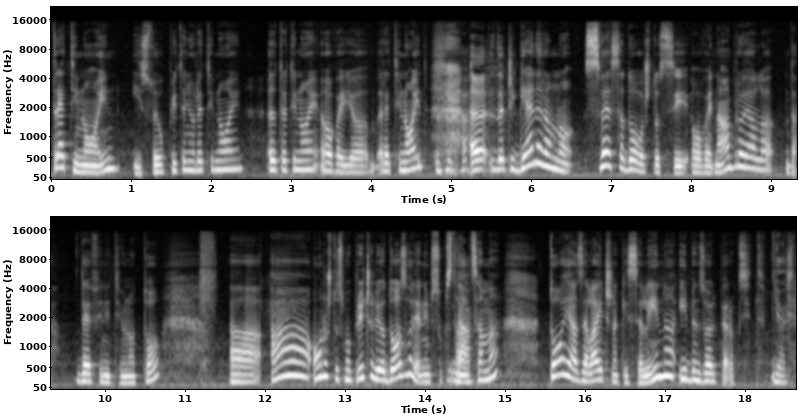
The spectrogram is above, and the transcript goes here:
Tretinoin, isto je u pitanju retinoin e, tretinoid, ovaj, uh, retinoid. Da. Uh, znači, generalno, sve sad ovo što si ovaj, nabrojala, da, definitivno to. A, a ono što smo pričali o dozvoljenim substancama, da to je azelaična kiselina i benzoil peroksid. Jeste.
